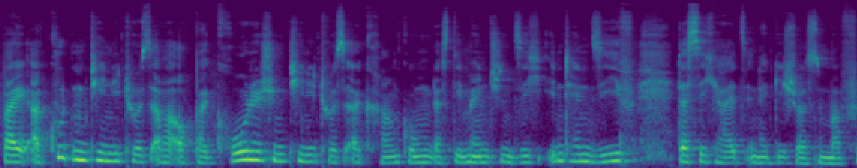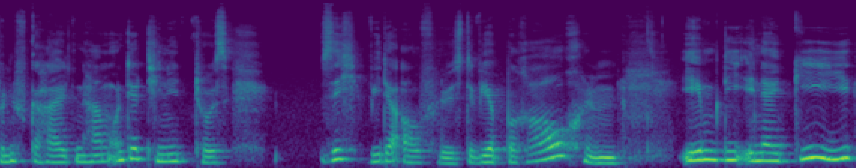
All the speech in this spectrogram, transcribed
bei akutem Tinnitus, aber auch bei chronischen Tinnitus-Erkrankungen, dass die Menschen sich intensiv das Sicherheitsenergieschloss Nummer 5 gehalten haben und der Tinnitus sich wieder auflöste. Wir brauchen eben die Energie,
